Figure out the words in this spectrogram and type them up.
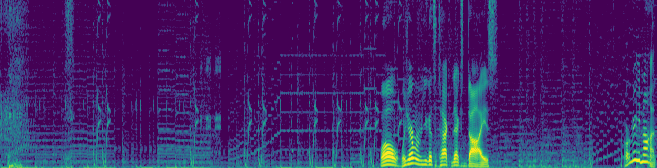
Well, whichever of you gets attacked next dies. Or maybe not.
